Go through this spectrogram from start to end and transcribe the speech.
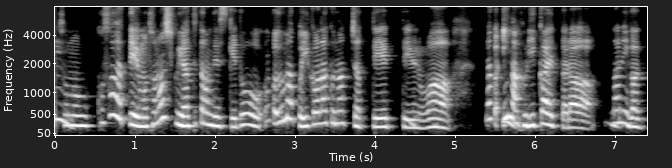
うん、その子育ても楽しくやってたんですけどなんかうまくいかなくなっちゃってっていうのはなんか今振り返ったら、何が原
